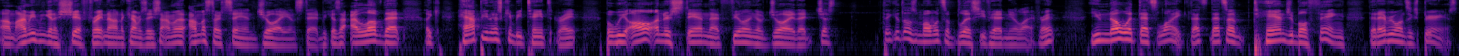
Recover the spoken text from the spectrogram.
Um, I'm even going to shift right now in the conversation. I'm going to start saying joy instead because I, I love that. Like, happiness can be tainted, right? But we all understand that feeling of joy that just think of those moments of bliss you've had in your life, right? You know what that's like. That's that's a tangible thing that everyone's experienced.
